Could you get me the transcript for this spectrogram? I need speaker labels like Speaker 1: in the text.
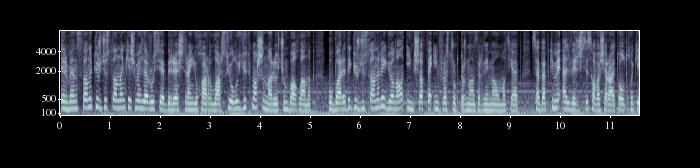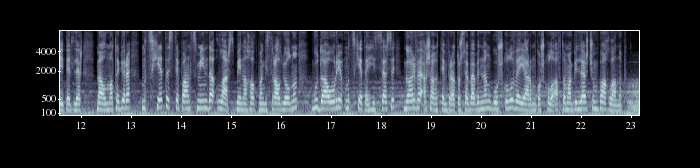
Speaker 1: Ermənistanı Gürcüstandan keçməklə Rusiya birləşdirən yuxarı Lars yolu yük maşınları üçün bağlanıb. Bu barədə Gürcüstanın Regional İnkişaf və İnfrastruktur Nazirliyi məlumat yayıb. Səbəb kimi əlverişsiz hava şəraiti olduğu qeyd edilir. Məlumata görə Mtsketa Stepan Sminda Lars beynəlxalq magistral yolunun Qudauri Mtsketa hissəsi qar və aşağı temperatur səbəbindən qoşqulu və yarım qoşqulu avtomobillər üçün bağlanıb.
